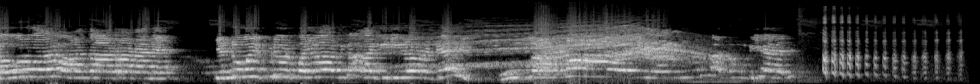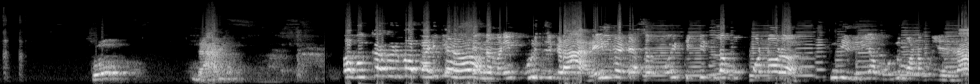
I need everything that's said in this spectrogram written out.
நல்ல கௌரவமா வளர்ந்து ஆடுறான் நானு. என்னவோ இப்படி ஒரு பரிவாரத்துக்கு ஆளாக்கிட்டீங்களோ பண்ண முடியாது. புக்கா கொடுப்பா படிக்கணும். இந்த மணி புரிஞ்சுக்கடா. ரயில்வே ஸ்டேஷன் போய் டிக்கெட் எல்லாம் புக் பண்ணோம் ஹிந்தி தெரியாம ஒண்ணும் பண்ண முடியாதுடா.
